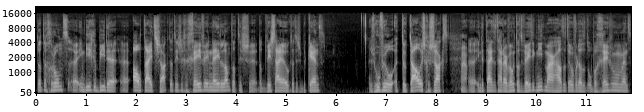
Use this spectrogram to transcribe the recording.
dat de grond in die gebieden altijd zakt. Dat is een gegeven in Nederland, dat, is, dat wist hij ook, dat is bekend. Dus hoeveel het totaal is gezakt ja. uh, in de tijd dat hij daar woont, dat weet ik niet. Maar hij had het over dat het op een gegeven moment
